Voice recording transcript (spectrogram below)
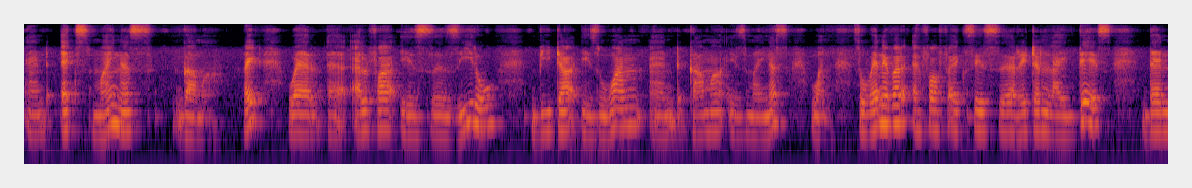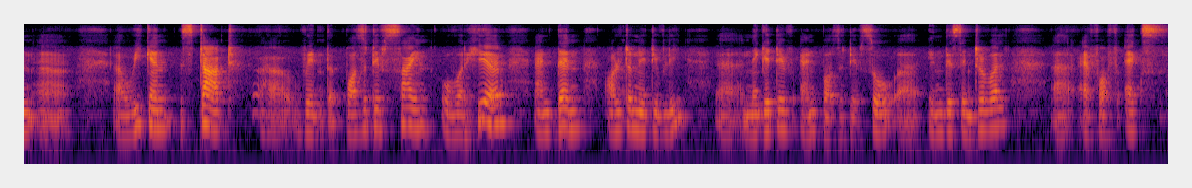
and x minus gamma right? Where uh, alpha is uh, 0 beta is 1 and gamma is minus 1 so whenever f of x is uh, written like this then uh, we can start uh, with the positive sign over here and then alternatively uh, negative and positive. So uh, in this interval uh, f of x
